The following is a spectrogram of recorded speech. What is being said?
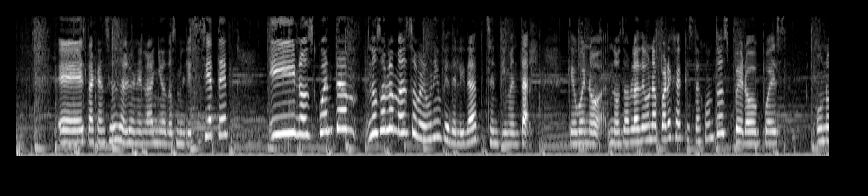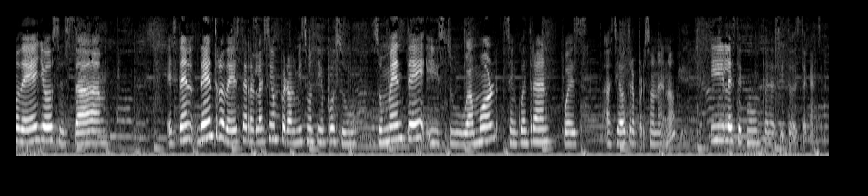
Eh, esta canción salió en el año 2017 y nos cuenta, nos habla más sobre una infidelidad sentimental. Que bueno, nos habla de una pareja que está juntos, pero pues uno de ellos está, está en- dentro de esta relación, pero al mismo tiempo su, su mente y su amor se encuentran pues hacia otra persona, ¿no? Y les dejo un pedacito de esta canción.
